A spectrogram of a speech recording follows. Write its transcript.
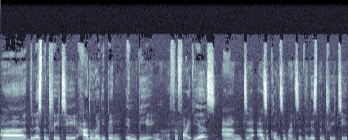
Uh, the Lisbon Treaty had already been in being uh, for five years, and uh, as a consequence of the Lisbon Treaty,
